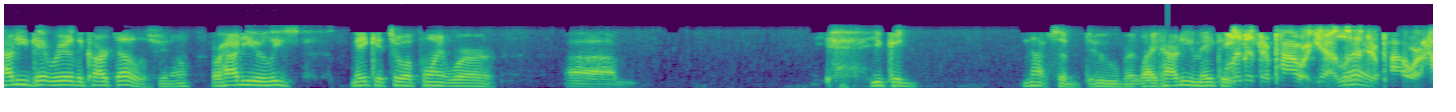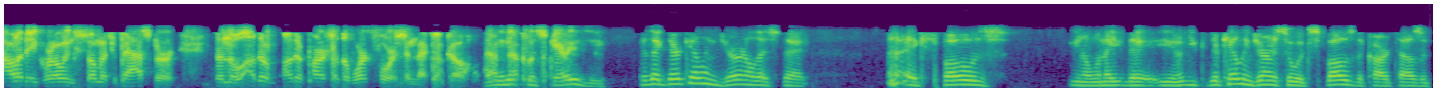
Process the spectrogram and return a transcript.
how do you get rid of the cartels? You know, or how do you at least make it to a point where um, you could not subdue, but like how do you make it? Limit their power, yeah. Limit Right. their power. How are they growing so much faster than the other other parts of the workforce in Mexico? I mean, it's just crazy because like they're killing journalists that expose, you know, when they they you know you, they're killing journalists who expose the cartels and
